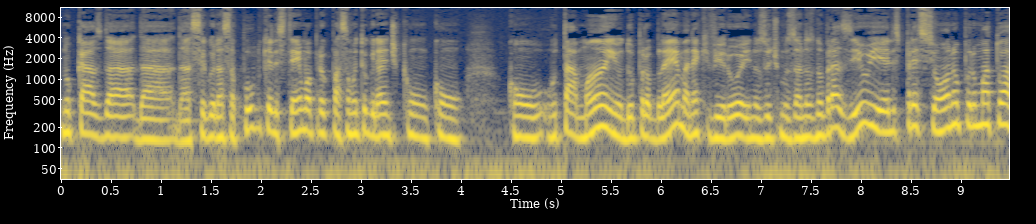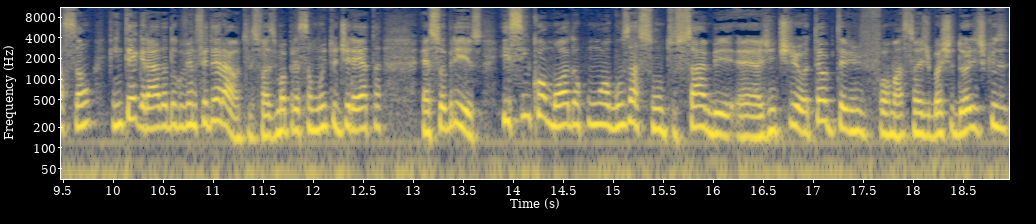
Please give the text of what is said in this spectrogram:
No caso da, da, da segurança pública, eles têm uma preocupação muito grande com, com com o tamanho do problema né, que virou aí nos últimos anos no Brasil e eles pressionam por uma atuação integrada do governo federal. Então, eles fazem uma pressão muito direta é, sobre isso. E se incomodam com alguns assuntos, sabe? É, a gente até obteve informações de bastidores de que eles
